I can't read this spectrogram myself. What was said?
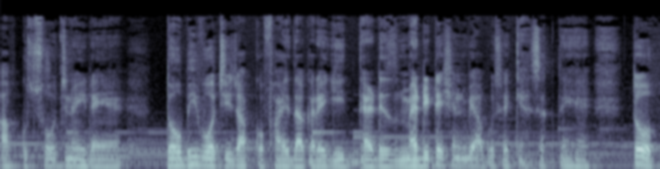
आप कुछ सोच नहीं रहे हैं तो भी वो चीज़ आपको फ़ायदा करेगी। दैट इज़ मेडिटेशन भी आप उसे कह सकते हैं। तो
